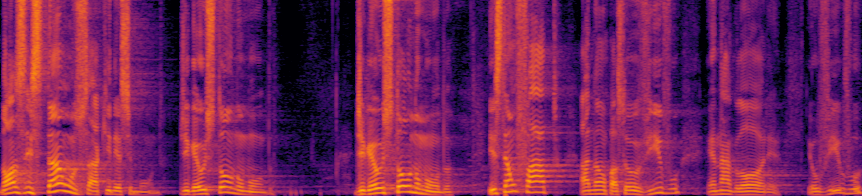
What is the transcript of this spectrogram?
Nós estamos aqui nesse mundo. Diga, eu estou no mundo. Diga, eu estou no mundo. Isso é um fato. Ah, não, pastor, eu vivo é na glória. Eu vivo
